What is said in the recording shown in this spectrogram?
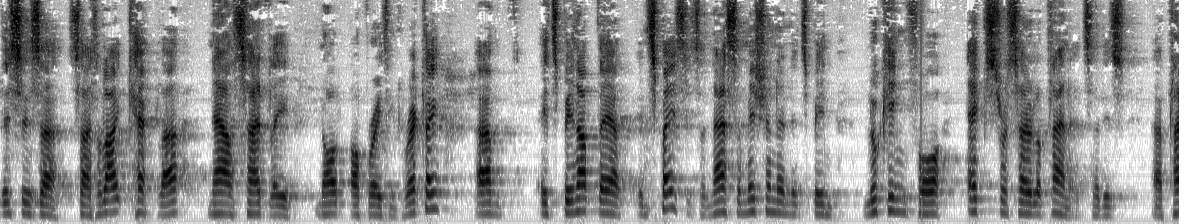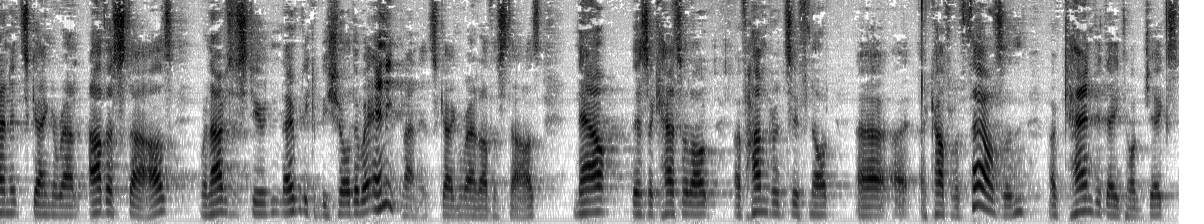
this is a satellite, Kepler, now sadly not operating correctly. Um, it's been up there in space. It's a NASA mission, and it's been looking for extrasolar planets. That is, uh, planets going around other stars. When I was a student, nobody could be sure there were any planets going around other stars. Now there's a catalogue of hundreds, if not uh, a, couple of thousand, of candidate objects,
